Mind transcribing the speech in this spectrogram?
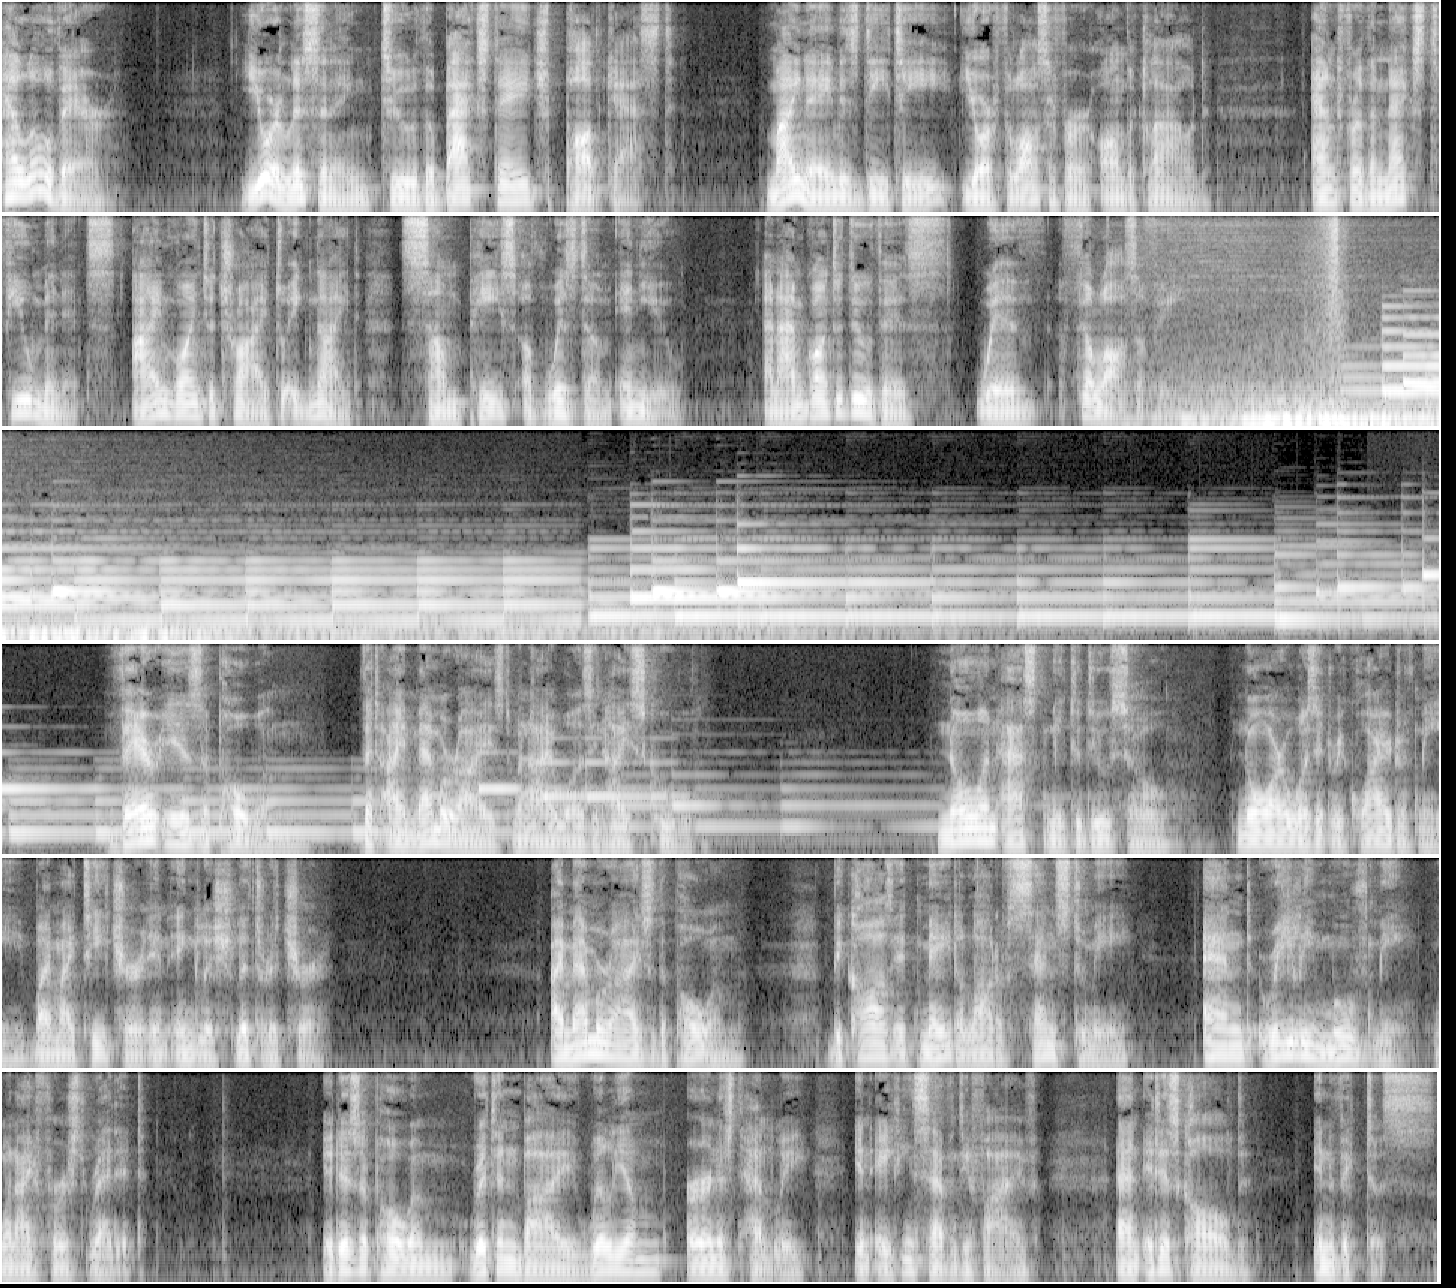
Hello there. You're listening to the Backstage Podcast. My name is DT, your philosopher on the cloud. And for the next few minutes, I'm going to try to ignite some piece of wisdom in you. And I'm going to do this with philosophy. There is a poem that I memorized when I was in high school. No one asked me to do so, nor was it required of me by my teacher in English literature. I memorized the poem because it made a lot of sense to me and really moved me when I first read it. It is a poem written by William Ernest Henley in 1875, and it is called Invictus.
